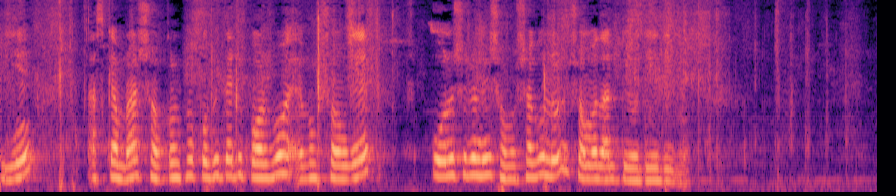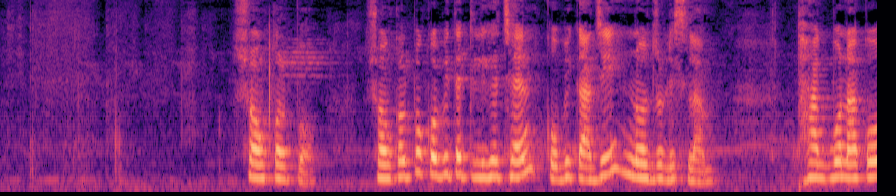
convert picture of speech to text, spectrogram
নিয়ে। আজকে আমরা সংকল্প কবিতাটি পড়ব এবং সঙ্গে অনুশীলনের সমস্যাগুলোর সমাধানটিও দিয়ে দিব। সংকল্প। সংকল্প কবিতাটি লিখেছেন কবি কাজী নজরুল ইসলাম। থাকব না কো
